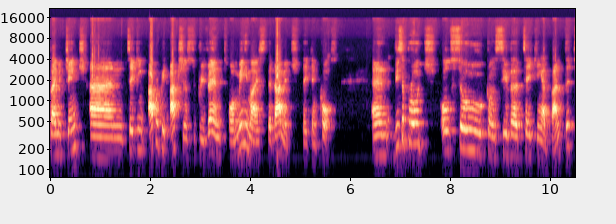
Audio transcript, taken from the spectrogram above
climate change and taking appropriate actions to prevent or minimize the damage they can cause. And this approach also consider taking advantage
